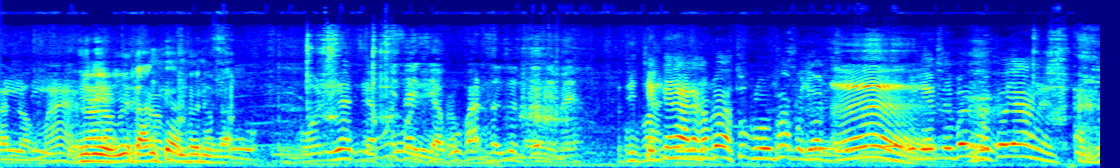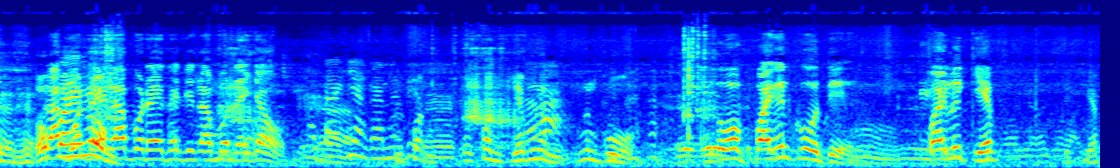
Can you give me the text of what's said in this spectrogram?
กันออกมานี่นี่อยู่หลังเฮือนตัวนี้ละโอ้เฮียนเสียบูไม่ใช่เสียผู้พันสะอื้นตัวนี่ไหม ติดเจ็บง่ายๆนะครับแล้วทุกโรงภาพยนตร์เออ ไปเรียนไปเบิ้งตัวอย่างนี่ผมรับไปบให้นลูใดกรับบนใดถ้าจิรับบนใดเจ้าตาเยี่ยงกันนั่นสิเป็นคนเก็บเงินเงินกูโอ้ปล่อยเงินกูติปล่อยหรือเก็บเก็บ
